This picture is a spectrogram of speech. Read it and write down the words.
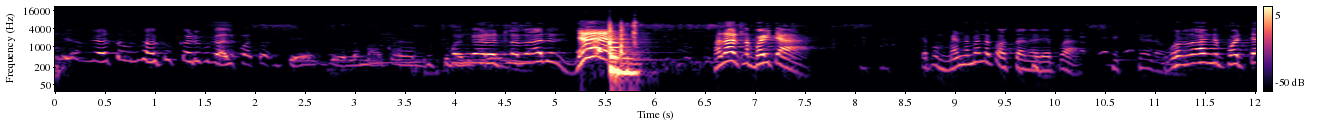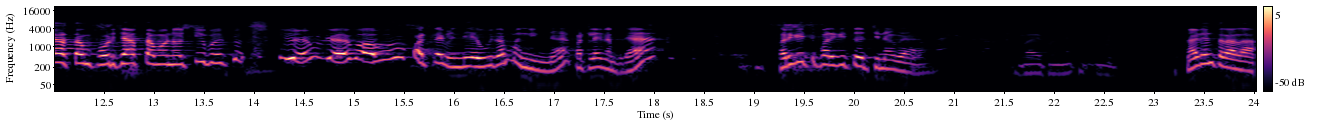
ఏం చేస్తాం నాకు కడుపు కాలిపోతుంది. బంగారట్ల రాజు పదాట్ల బయట. ఎప్ప మెంద మెందకు వస్తాడు ఎప్ప. గుర్రాన్ని పట్టేస్తాం పొడి చేస్తామని వచ్చి ఇప్పుడు ఏం లే బాబు పట్లే ఎవరమ్మా నిన్న పట్లేనప్పుడే పరిగెత్తి పరిగెత్తి వచ్చినావే. నడింతరాలా?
